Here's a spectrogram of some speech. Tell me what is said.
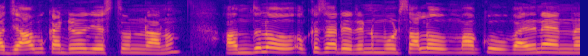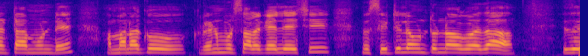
ఆ జాబ్ కంటిన్యూ చేస్తున్నాను. అందులో ఒకసారి రెండు మూడు సార్లు మాకు వదిన అన్న టైం ఉండే. అమ్మ నాకు రెండు మూడు సార్లు వెళ్ళేసి నువ్వు సిటీలో ఉంటున్నావు కదా ఇది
